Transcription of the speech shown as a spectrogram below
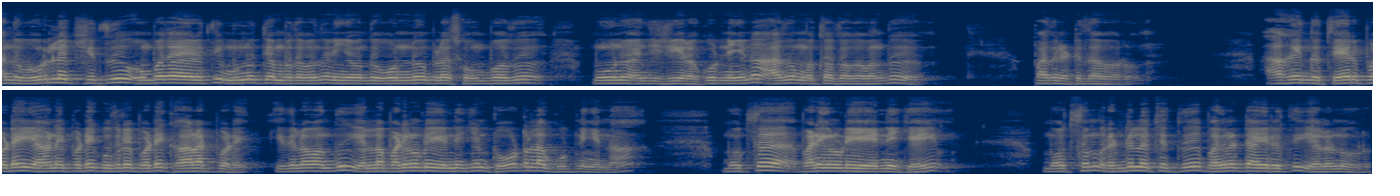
அந்த ஒரு லட்சத்து ஒம்பதாயிரத்தி முந்நூற்றி ஐம்பதை வந்து நீங்கள் வந்து ஒன்று ப்ளஸ் ஒம்பது மூணு அஞ்சு ஜீரோ கூட்டினீங்கன்னா அதுவும் மொத்த தொகை வந்து பதினெட்டு தான் வரும். ஆக இந்த தேர்ப்படை யானைப்படை குதிரைப்படை காலாட்படை இதெல்லாம் வந்து எல்லா படைகளுடைய எண்ணிக்கையும் டோட்டலாக கூட்டினீங்கன்னா மொத்த படைகளுடைய எண்ணிக்கை மொத்தம் ரெண்டு லட்சத்து பதினெட்டாயிரத்தி எழுநூறு.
